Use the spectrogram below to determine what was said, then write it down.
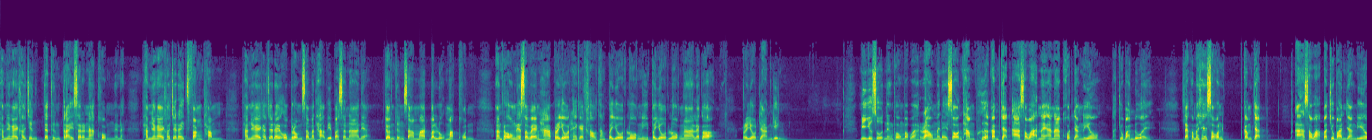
ทำยังไงเขาจึงจะถึงไตรสรณคมเนี่ยนะทำยังไงเขาจะได้ฟังธรรม ทำยังไงเขาจะได้อบรมสมถวิปัสสนาเนี่ยจนถึงสามารถบรรลุมรรคผลอันพระองค์เนี่ยสแสวงหาประโยชน์ให้แก่เขาทั้งประโยชน์โลกนี้ประโยชน์โลกหน้า แล้วก็ประโยชน์อย่างยิ่ง มีอยู่สูตรหนึ่งพงศ์บอกว่า เราไม่ได้สอนทำเพื่อกำจัดอาสวะในอนาคตอย่างเดียว ปัจจุบันด้วย แล้วก็ไม่ใช่สอนกำจัดอาสวะปัจจุบันอย่างเดียว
